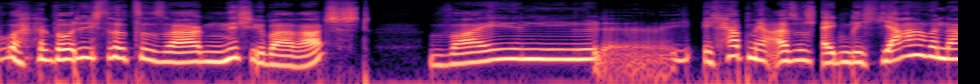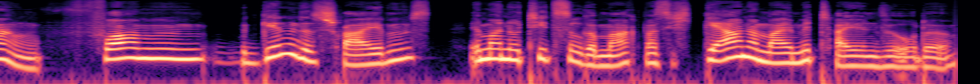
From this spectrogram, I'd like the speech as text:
wurde ich sozusagen nicht überrascht, weil äh, ich habe mir also eigentlich jahrelang vom Beginn des Schreibens immer Notizen gemacht, was ich gerne mal mitteilen würde.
